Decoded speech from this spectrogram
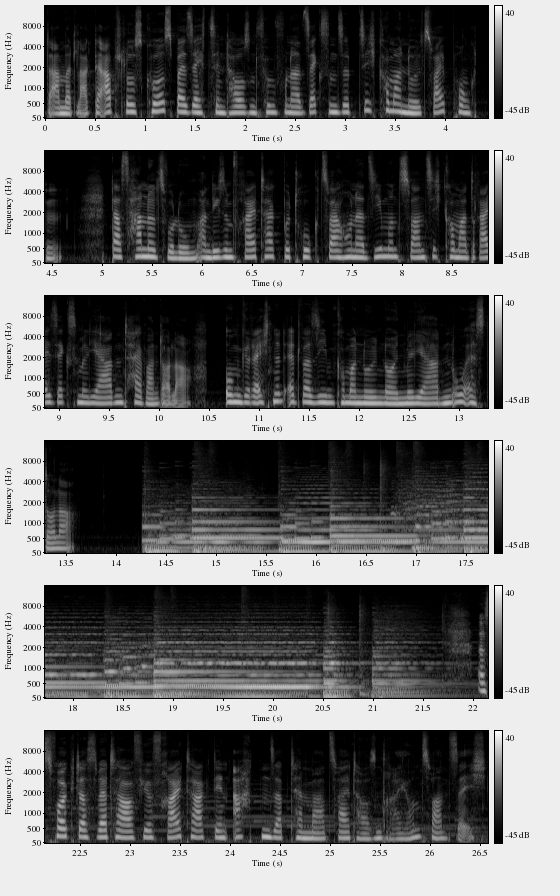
Damit lag der Abschlusskurs bei 16.576,02 Punkten. Das Handelsvolumen an diesem Freitag betrug 227,36 Milliarden Taiwan-Dollar, umgerechnet etwa 7,09 Milliarden US-Dollar. Es folgt das Wetter für Freitag, den 8. September 2023.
